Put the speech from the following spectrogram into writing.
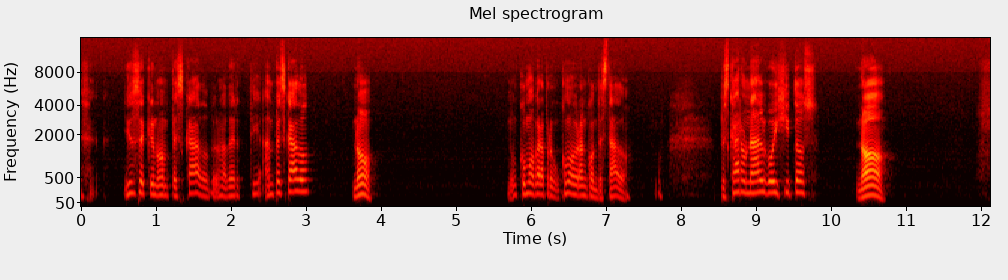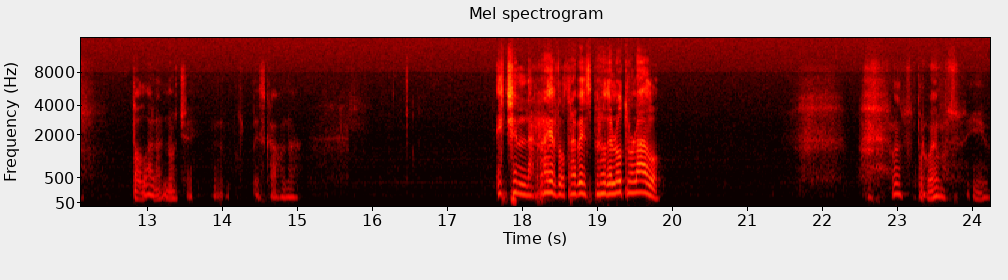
yo sé que no han pescado, pero a ver, ¿han pescado? No. ¿Cómo, ¿Cómo habrán contestado? ¿Pescaron algo, hijitos? No. Toda la noche no pescado nada. Echen la red otra vez, pero del otro lado. Bueno, probemos. Y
